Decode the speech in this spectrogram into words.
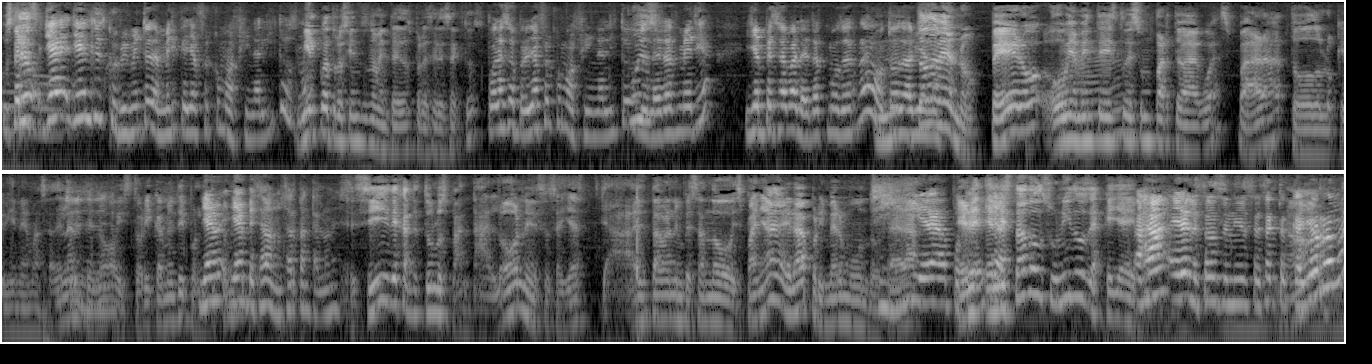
ustedes... Pero ya, ya el descubrimiento de América ya fue como a finalitos, ¿no? 1492 para ser exactos. Por eso, pero ya fue como a finalitos Pues- de la Edad Media ¿Y ya empezaba la edad moderna o Mm, todavía, no? no? pero obviamente Ah. esto es un parteaguas para todo lo que viene más adelante, Sí, sí, ¿no? sí. Históricamente y Ya, políticamente. ya empezaban a usar pantalones. Sí, déjate tú los pantalones, o sea, ya, ya estaban empezando, España era primer mundo, Sí, o sea, era, era era el Estados Unidos de aquella época. Ajá, era el Estados Unidos, exacto. No. Cayó Roma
